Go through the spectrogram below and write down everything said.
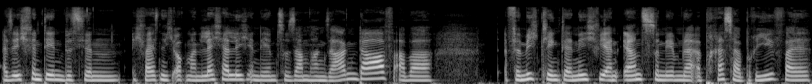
Also ich finde den ein bisschen, ich weiß nicht, ob man lächerlich in dem Zusammenhang sagen darf, aber für mich klingt der nicht wie ein ernstzunehmender Erpresserbrief, weil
